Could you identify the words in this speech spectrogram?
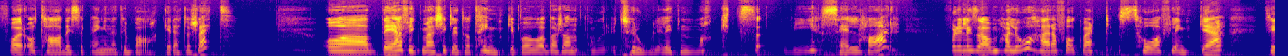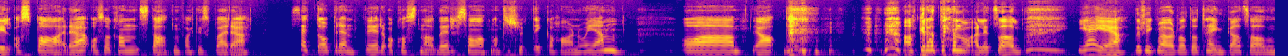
for å ta disse pengene tilbake, rett og slett. Og det fikk meg skikkelig til å tenke på sånn, hvor utrolig liten makt vi selv har. Fordi liksom, hallo, her har folk vært så flinke til å spare, og så kan staten faktisk bare sette opp renter og kostnader, sånn at man til slutt ikke har noe igjen. Og ja Akkurat den var litt sånn yeah, yeah. Det fikk meg i hvert fall til å tenke at sånn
